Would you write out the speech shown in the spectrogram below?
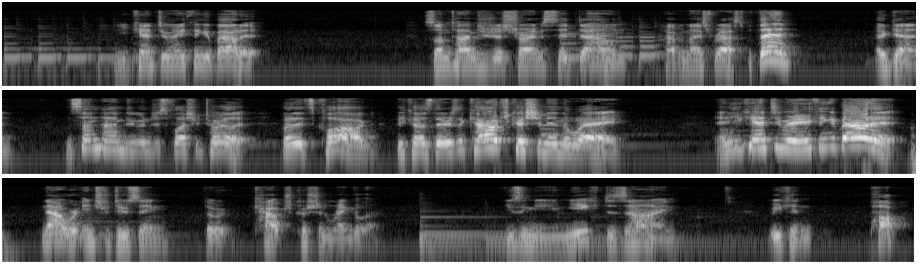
You can't do anything about it. Sometimes you're just trying to sit down, have a nice rest, but then, again. And sometimes you can just flush your toilet, but it's clogged because there's a couch cushion in the way. And you can't do anything about it. Now we're introducing the couch cushion wrangler. Using a unique design, we can pop,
